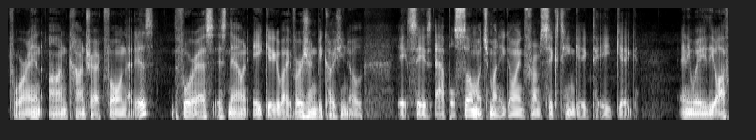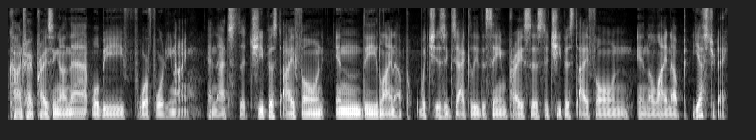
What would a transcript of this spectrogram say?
for an on contract phone, that is. The 4S is now an 8 gigabyte version because you know it saves Apple so much money going from 16 gig to 8 gig. Anyway, the off contract pricing on that will be 449 and that's the cheapest iPhone in the lineup, which is exactly the same price as the cheapest iPhone in the lineup yesterday.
